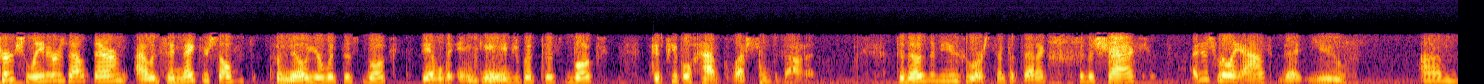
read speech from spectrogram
church leaders out there, I would say make yourself familiar with this book, be able to engage with this book, because people have questions about it. To those of you who are sympathetic to the shack, I just really ask that you um,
